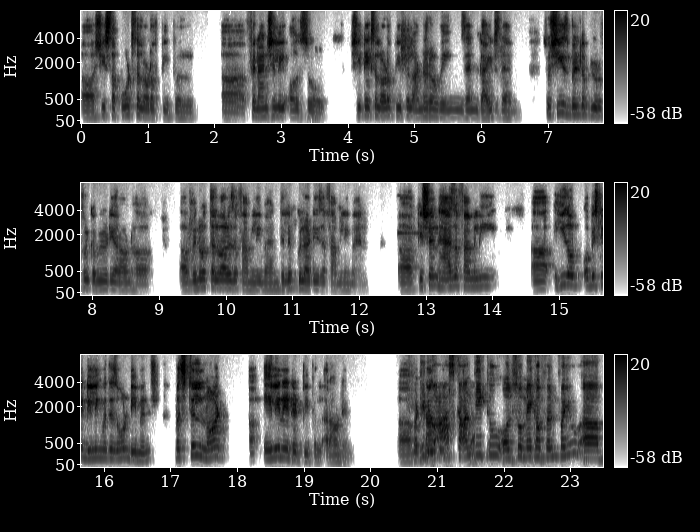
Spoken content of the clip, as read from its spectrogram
Uh, she supports a lot of people uh, financially also. She takes a lot of people under her wings and guides them. So she's built a beautiful community around her. Uh, vinod talwar is a family man. Dilip gulati is a family man. Uh, Kishan has a family. Uh, he's ob- obviously dealing with his own demons, but still not uh, alienated people around him. Uh, but Did you ask Kanti to also make a film for you, uh,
